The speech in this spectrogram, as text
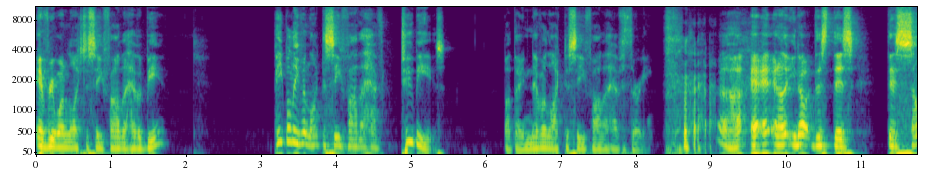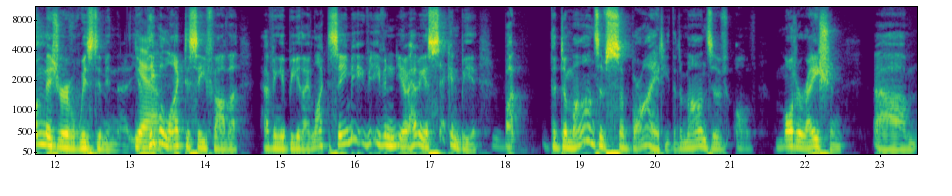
"Everyone likes to see Father have a beer. People even like to see Father have two beers, but they never like to see Father have three. uh, and, and, uh, you know, there's there's there's some measure of wisdom in that. You know, people like to see Father having a beer. They like to see him even you know having a second beer. But the demands of sobriety, the demands of of moderation, um,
